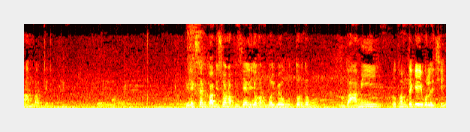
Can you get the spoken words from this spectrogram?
নাম বাদ যেতে পারে। ইলেকশন কমিশন অফিসিয়ালি যখন বলবে উত্তর দেব। কিন্তু আমি প্রথম থেকেই বলেছি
